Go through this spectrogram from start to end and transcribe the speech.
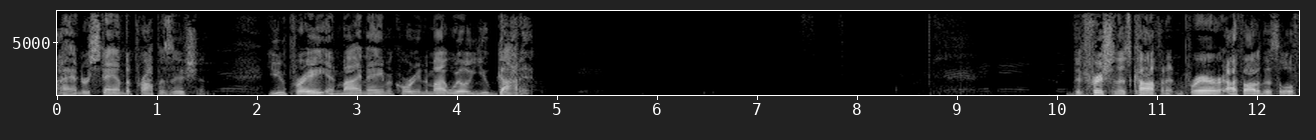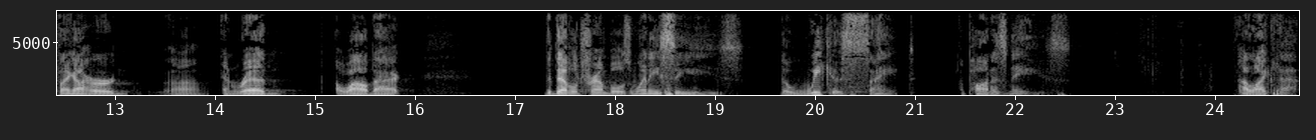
I understand the proposition. You pray in my name according to my will, you got it. The Christian that's confident in prayer, I thought of this little thing I heard uh, and read a while back. The devil trembles when he sees the weakest saint upon his knees. I like that.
